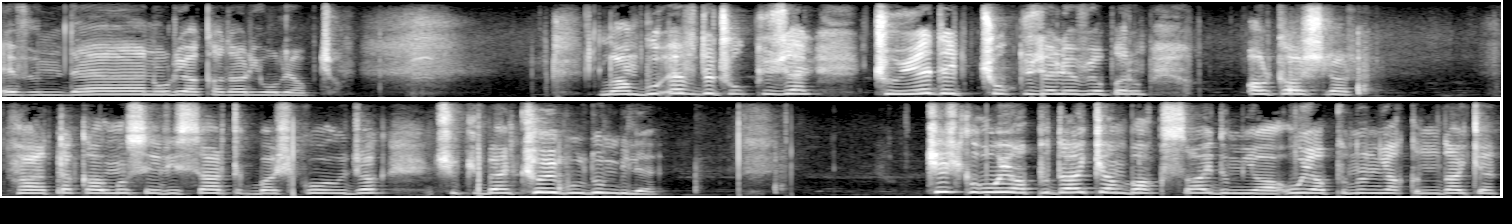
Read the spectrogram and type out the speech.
Evimden oraya kadar yol yapacağım. Lan bu ev de çok güzel. Köye de çok güzel ev yaparım. Arkadaşlar hayatta kalma serisi artık başka olacak. Çünkü ben köy buldum bile. Keşke o yapıdayken baksaydım ya. O yapının yakındayken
